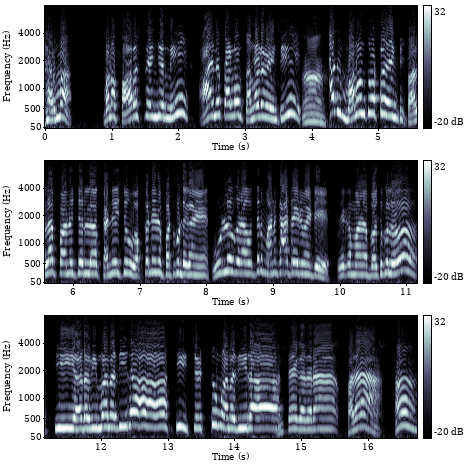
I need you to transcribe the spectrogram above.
కర్మ. మన ఫారెస్ట్ రేంజర్ని ఆయన పెళ్ళం తన్నడం ఏంటి? అది మనం చూడటం ఏంటి? పల్ల ఫర్నిచర్లో కనీసం ఒక్క నేను పట్టుకుంటే గానీ ఊళ్ళోకి రావద్దని మనకు ఆట వేయడం ఏంటి? ఇక మన బతుకులు? ఈ అడవి మనదిరా ఈ చెట్టు మనదిరా. అంతే కదరా. పదా. ఆ.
